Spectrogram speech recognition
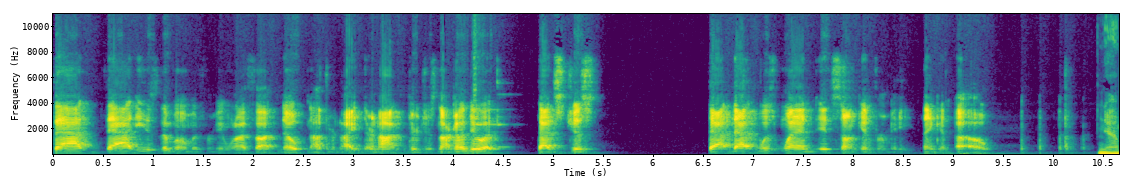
That that is the moment for me when I thought, nope, not their night. They're not. They're just not going to do it. That's just that. That was when it sunk in for me, thinking, uh oh. Yeah.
